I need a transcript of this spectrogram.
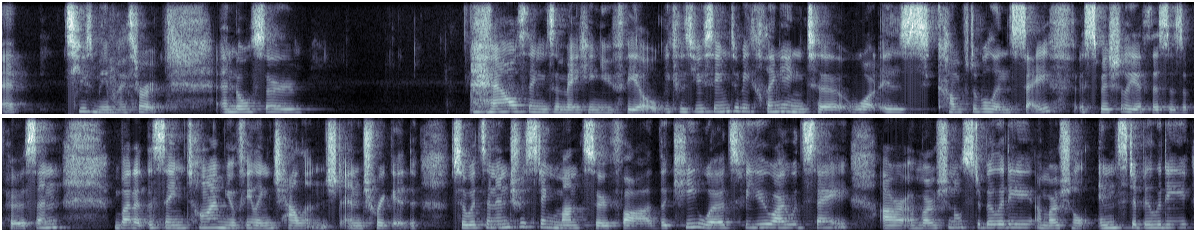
and, excuse me, my throat, and also how things are making you feel because you seem to be clinging to what is comfortable and safe, especially if this is a person, but at the same time, you're feeling challenged and triggered. So it's an interesting month so far. The key words for you, I would say, are emotional stability, emotional instability,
